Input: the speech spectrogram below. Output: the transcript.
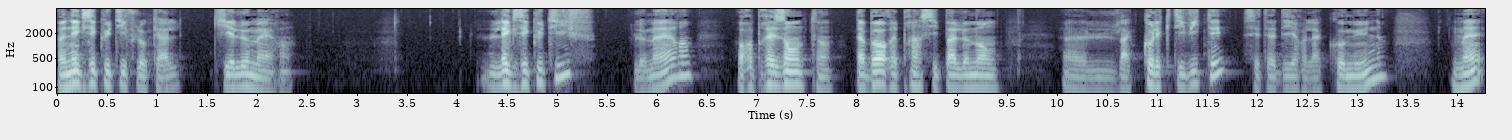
un exécutif local qui est le maire. L'exécutif, le maire, représente d'abord et principalement euh, la collectivité, c'est-à-dire la commune, mais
